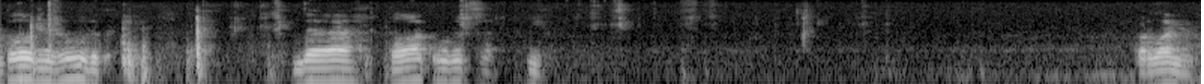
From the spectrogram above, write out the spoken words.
голодный желудок. Да голова кружится. Парламент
